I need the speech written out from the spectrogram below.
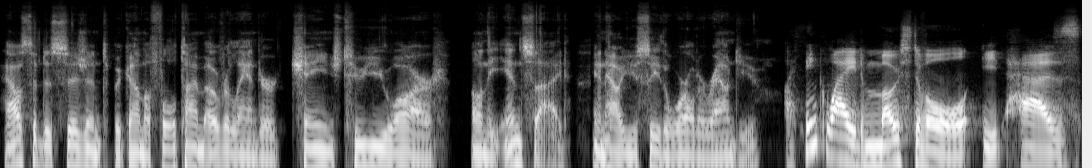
How's the decision to become a full time overlander changed who you are on the inside and how you see the world around you? I think, Wade, most of all, it has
